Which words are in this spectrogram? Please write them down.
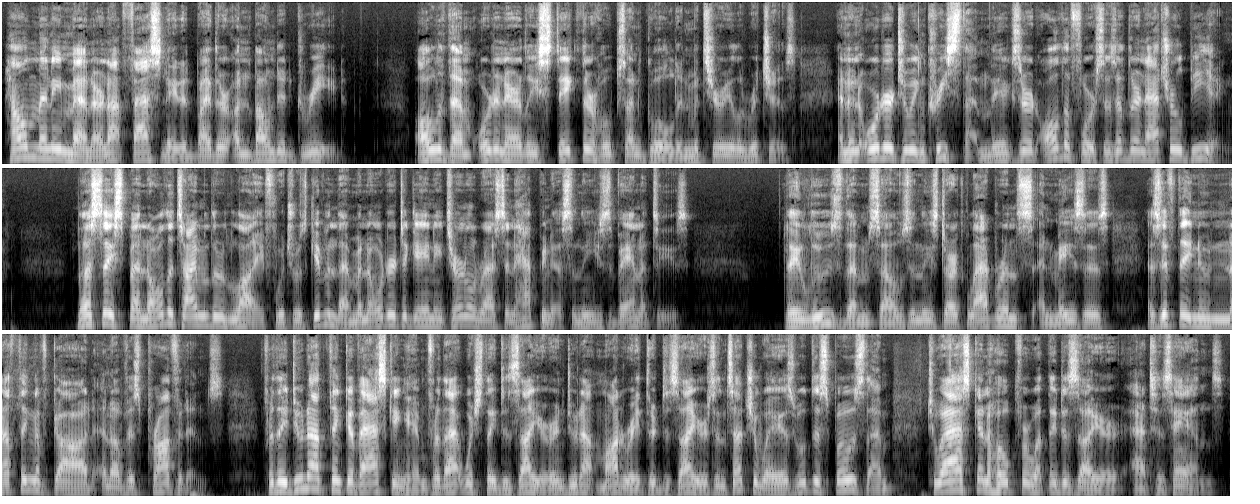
How many men are not fascinated by their unbounded greed? All of them ordinarily stake their hopes on gold and material riches, and in order to increase them, they exert all the forces of their natural being. Thus they spend all the time of their life which was given them in order to gain eternal rest and happiness in these vanities. They lose themselves in these dark labyrinths and mazes as if they knew nothing of God and of His providence. For they do not think of asking Him for that which they desire, and do not moderate their desires in such a way as will dispose them to ask and hope for what they desire at His hands.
